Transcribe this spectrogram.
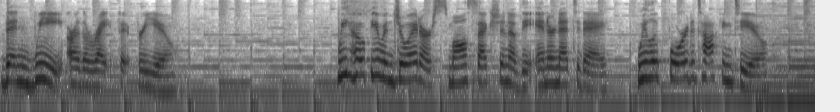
then we are the right fit for you. We hope you enjoyed our small section of the Internet today. We look forward to talking to you.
